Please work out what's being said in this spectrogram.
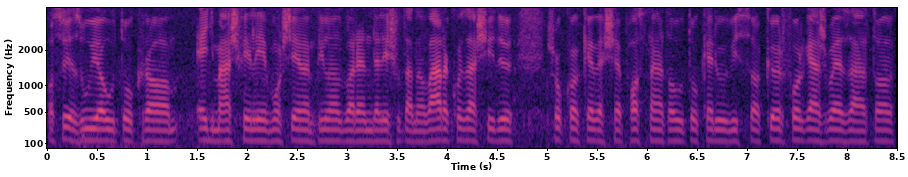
az, hogy az új autókra egy-másfél év most jelen pillanatban rendelés után a várakozási idő, sokkal kevesebb használt autó kerül vissza a körforgásba ezáltal,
